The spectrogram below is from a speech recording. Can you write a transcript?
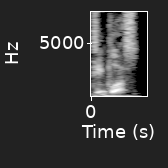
18 plus.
